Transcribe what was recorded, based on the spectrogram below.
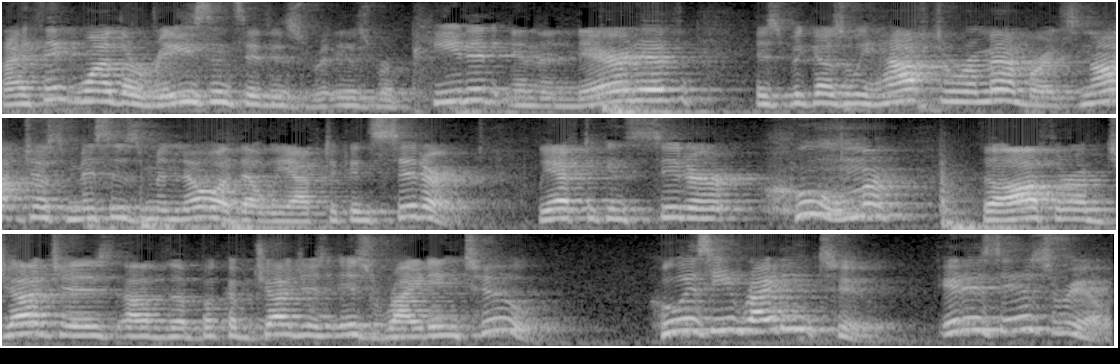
And I think one of the reasons it is, is repeated in the narrative is because we have to remember it's not just Mrs. Manoah that we have to consider. We have to consider whom the author of Judges, of the book of Judges, is writing to. Who is he writing to? It is Israel.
